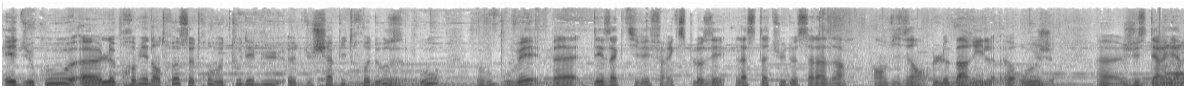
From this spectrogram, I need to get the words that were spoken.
Et du coup, le premier d'entre eux se trouve au tout début du chapitre 12 où vous pouvez bah, désactiver, faire exploser la statue de Salazar en visant le baril rouge juste derrière.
